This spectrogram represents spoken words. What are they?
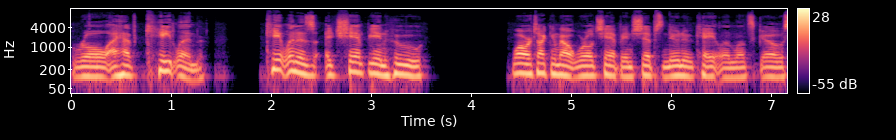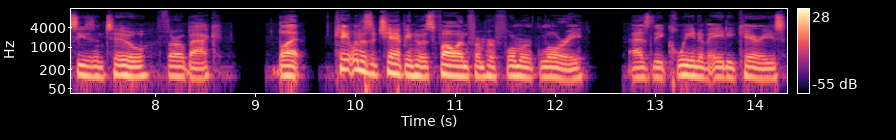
role, I have Caitlyn. Caitlyn is a champion who, while we're talking about world championships, new new Caitlyn, let's go. Season 2, throwback. But Caitlyn is a champion who has fallen from her former glory as the queen of AD carries.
